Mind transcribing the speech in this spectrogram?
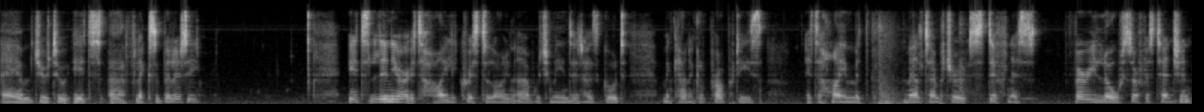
um, due to its uh, flexibility it's linear, it's highly crystalline, uh, which means it has good mechanical properties. It's a high melt temperature, stiffness, very low surface tension.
